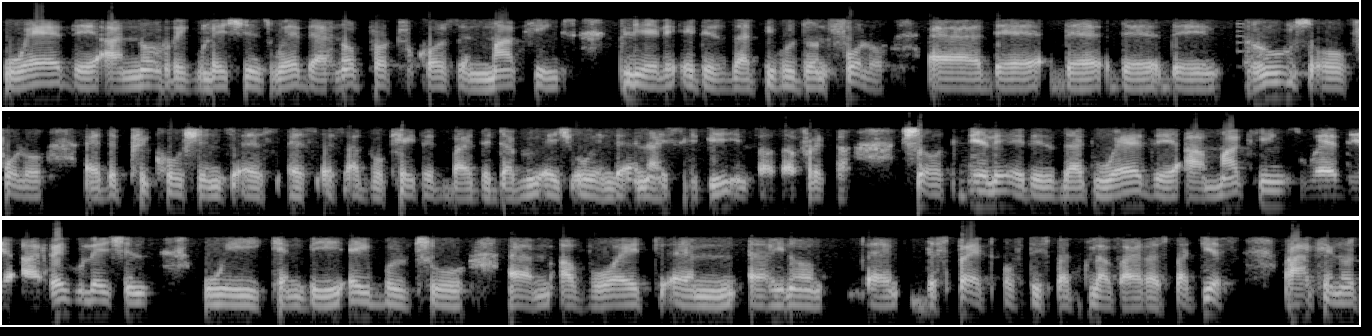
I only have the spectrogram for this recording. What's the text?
where there are no regulations, where there are no protocols and markings, clearly it is that people don't follow uh, the, the, the, the rules or follow uh, the precautions as, as, as advocated by the WHO and the NICD in South Africa. So clearly it is that where there are markings, where there are regulations, we can be able to um, avoid, um, uh, you know, the spread of this particular virus. But yes, I cannot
